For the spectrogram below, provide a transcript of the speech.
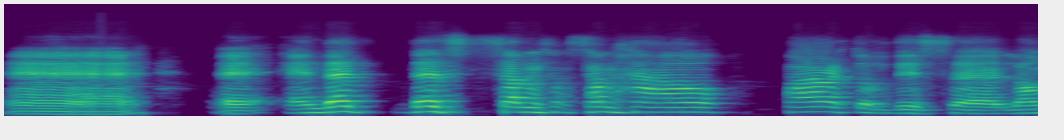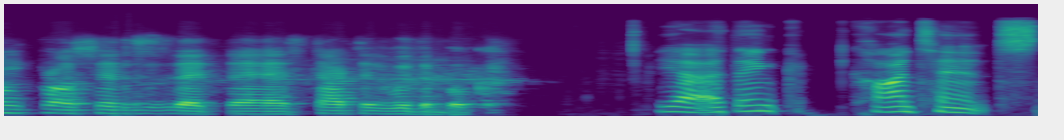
and that that's some, somehow part of this uh, long process that uh, started with the book. Yeah, I think content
